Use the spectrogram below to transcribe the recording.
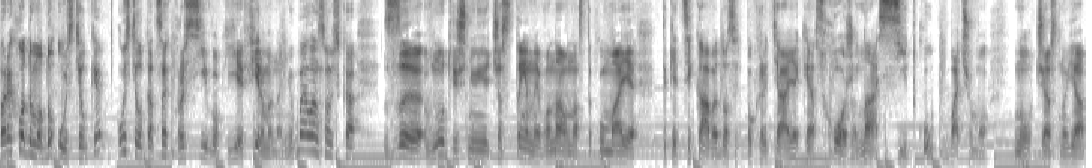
Переходимо до устілки. Устілка цих кросівок є фірмена New Balance, з внутрішньої частини вона в нас таку має таке цікаве досить покриття, яке схоже на сітку. Бачимо, ну чесно, я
